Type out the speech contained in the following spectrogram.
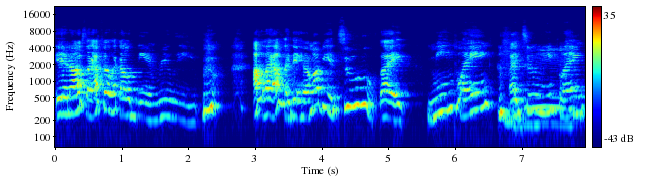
And I was like, I felt like I was being really, I like, I was like, "Damn, am I being too like mean playing? Like too mean playing?"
